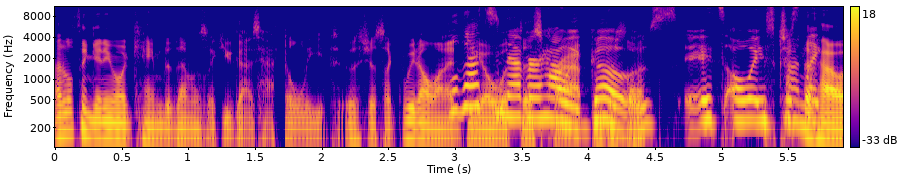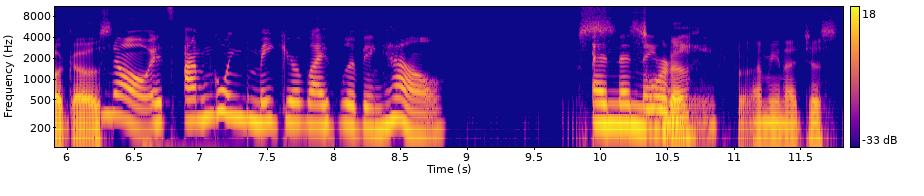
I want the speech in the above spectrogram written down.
I don't think anyone came to them and was like, "You guys have to leave." It was just like, "We don't want to Well, deal that's with never this how crap," it and just left. goes. It's always It's just kind like of how it goes. no. It's I'm going to make your life living hell, and then they sort of. But I mean, I just,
